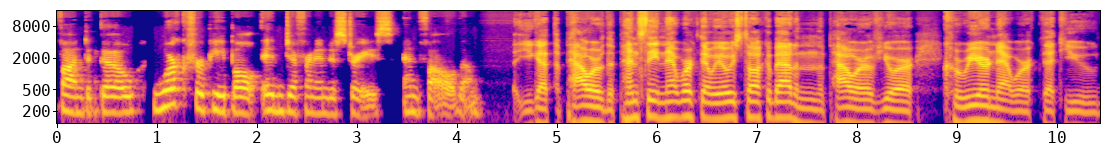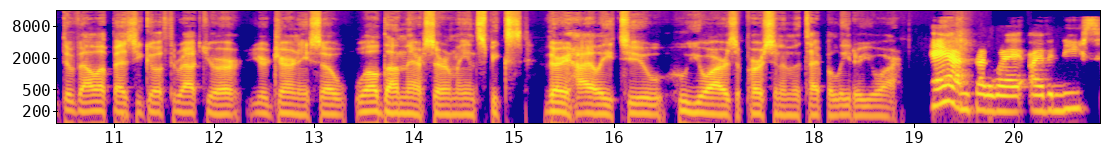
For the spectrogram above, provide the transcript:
fun to go work for people in different industries and follow them you got the power of the Penn State network that we always talk about, and then the power of your career network that you develop as you go throughout your your journey. So well done there, certainly, and speaks very highly to who you are as a person and the type of leader you are. And by the way, I have a niece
